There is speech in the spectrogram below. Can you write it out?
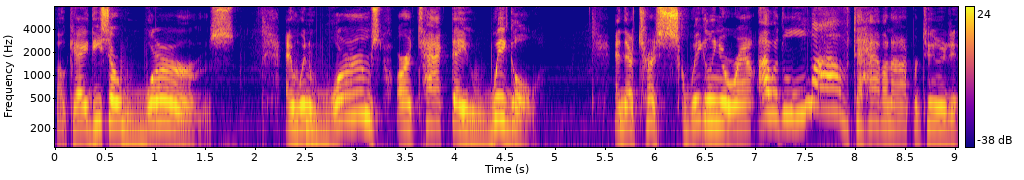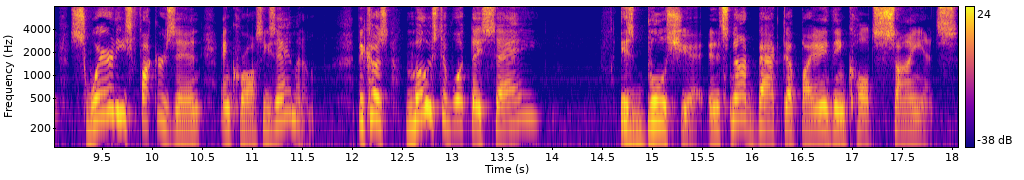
Okay, these are worms. And when worms are attacked, they wiggle and they're trying squiggling around. I would love to have an opportunity to swear these fuckers in and cross examine them. Because most of what they say is bullshit and it's not backed up by anything called science.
